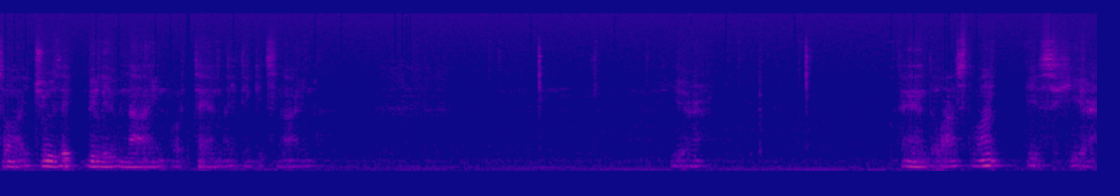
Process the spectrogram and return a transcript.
So I choose, I believe, 9 or 10, I think it's 9. here and the last one is here.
